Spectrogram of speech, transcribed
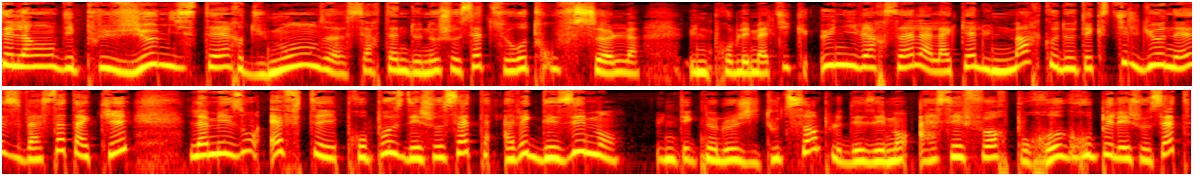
C'est l'un des plus vieux mystères du monde. Certaines de nos chaussettes se retrouvent seules. Une problématique universelle à laquelle une marque de textile lyonnaise va s'attaquer. La maison FT propose des chaussettes avec des aimants une technologie toute simple, des aimants assez forts pour regrouper les chaussettes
